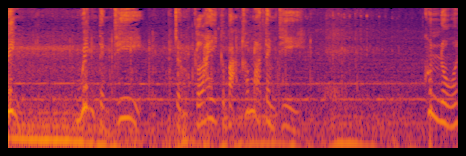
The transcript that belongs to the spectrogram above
วิ่ง วิ่งเต็มที่จนใกล้กระบะเข้ามาเต็มที คุณโน้ต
